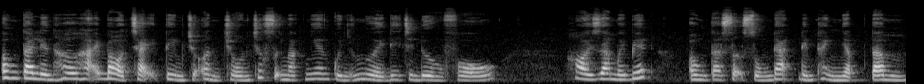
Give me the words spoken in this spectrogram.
Ông ta liền hơ hãi bỏ chạy tìm chỗ ẩn trốn trước sự ngạc nhiên của những người đi trên đường phố. Hỏi ra mới biết, ông ta sợ súng đạn đến thành nhập tâm.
